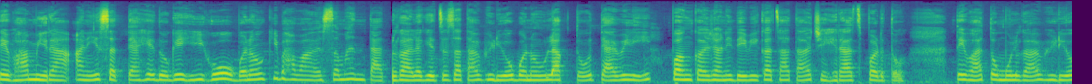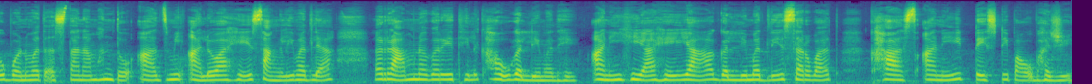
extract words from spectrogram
तेव्हा मीरा आणि सत्या हे दोघेही हो बनव की भावा असं म्हणतात. मुलगा लगेचच आता व्हिडिओ बनवू लागतो. त्यावेळी पंकज आणि देविकाचा आता चेहराच पडतो. तेव्हा तो मुलगा व्हिडिओ बनवत असताना म्हणतो आज मी आलो आहे सांगलीमधल्या रामनगर येथील खाऊ गल्लीमध्ये आणि ही आहे या गल्लीमधली सर्वात खास आणि टेस्टी पावभाजी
